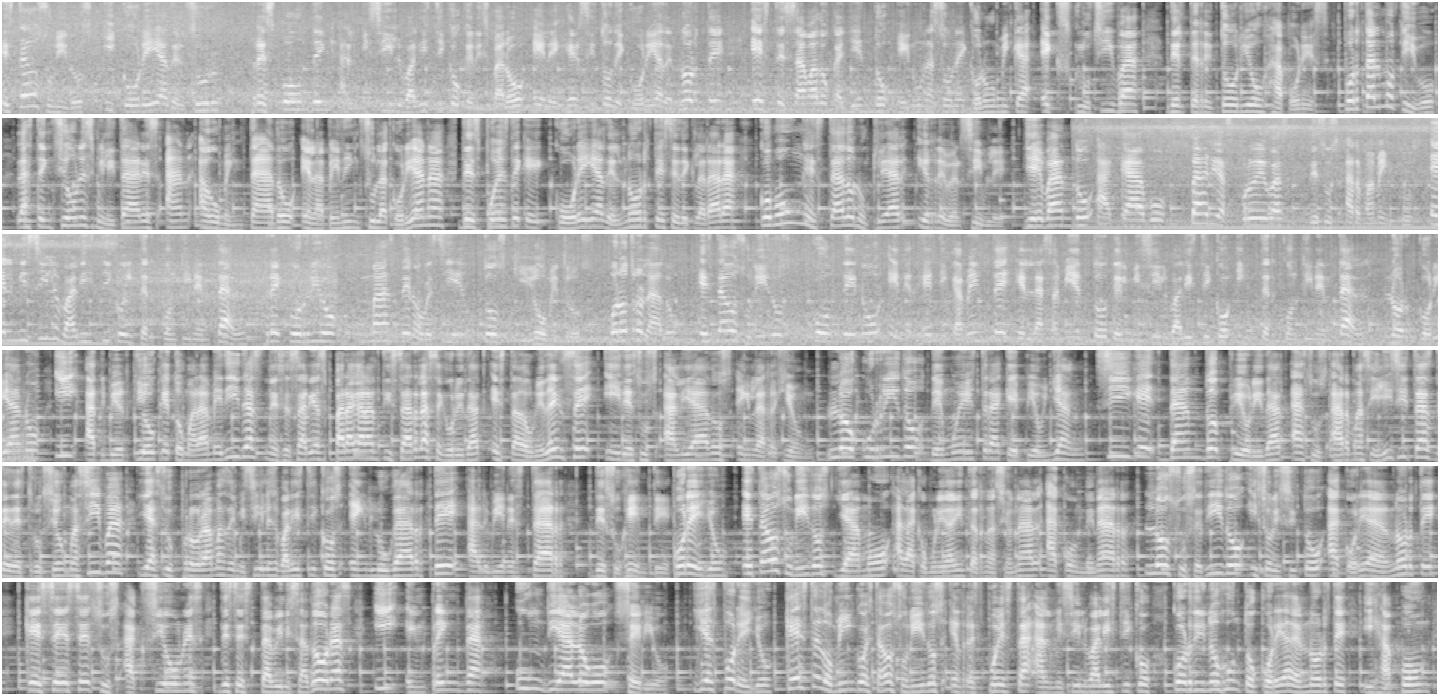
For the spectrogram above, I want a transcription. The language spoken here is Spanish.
Estados Unidos y Corea del Sur responden al misil balístico que disparó el ejército de Corea del Norte este sábado cayendo en una zona económica exclusiva del territorio japonés. Por tal motivo, las tensiones militares han aumentado en la península coreana después de que Corea del Norte se declarara como un estado nuclear irreversible, llevando a cabo varias pruebas de sus armamentos. El misil balístico intercontinental recorrió más de 900 kilómetros. Por otro lado, Estados Unidos condenó energéticamente el lanzamiento del misil balístico intercontinental norcoreano y advirtió que tomará medidas necesarias para garantizar la seguridad estadounidense y de sus aliados en la región. Lo ocurrido demuestra que Pyongyang sigue dando prioridad a sus armas ilícitas de destrucción masiva y a sus programas de misiles balísticos en lugar de al bienestar de su gente. Por ello, Estados Unidos llamó a la comunidad internacional a condenar lo sucedido y solicitó a Corea del Norte que cese sus acciones desestabilizadoras y emprenda un diálogo serio. Y es por ello que este domingo Estados Unidos, en respuesta al misil balístico, coordinó junto a Corea del Norte y Japón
